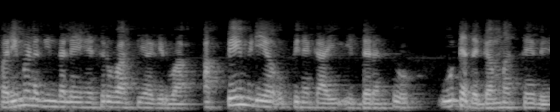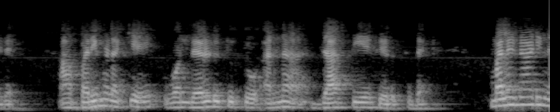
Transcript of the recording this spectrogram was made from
ಪರಿಮಳದಿಂದಲೇ ಹೆಸರುವಾಸಿಯಾಗಿರುವ ಅಪ್ಪೆ ಮಿಡಿಯ ಉಪ್ಪಿನಕಾಯಿ ಇದ್ದರಂತೂ ಊಟದ ಗಮ್ಮತ್ತೇ ಬೇರೆ. ಆ ಪರಿಮಳಕ್ಕೆ ಒಂದೆರಡು ತುತ್ತು ಅನ್ನ ಜಾಸ್ತಿಯೇ ಸೇರುತ್ತದೆ. ಮಲೆನಾಡಿನ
